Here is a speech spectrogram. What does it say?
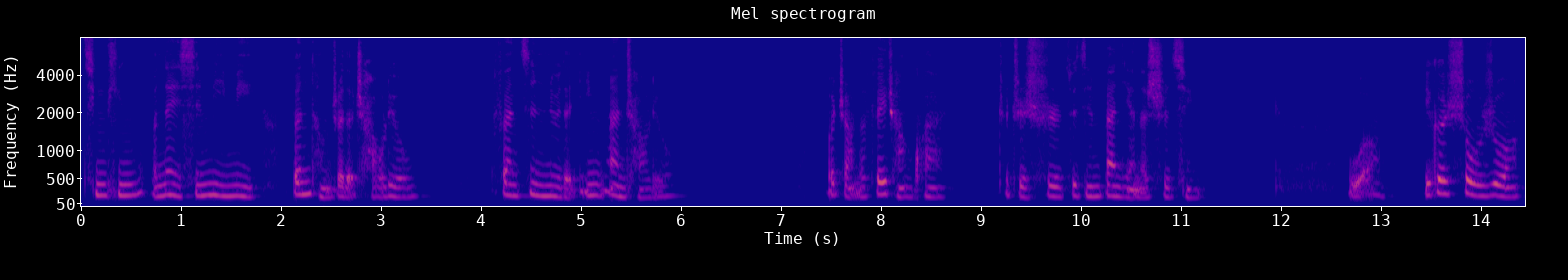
倾听我内心秘密奔腾着的潮流，泛禁律的阴暗潮流。我长得非常快，这只是最近半年的事情。我一个瘦弱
